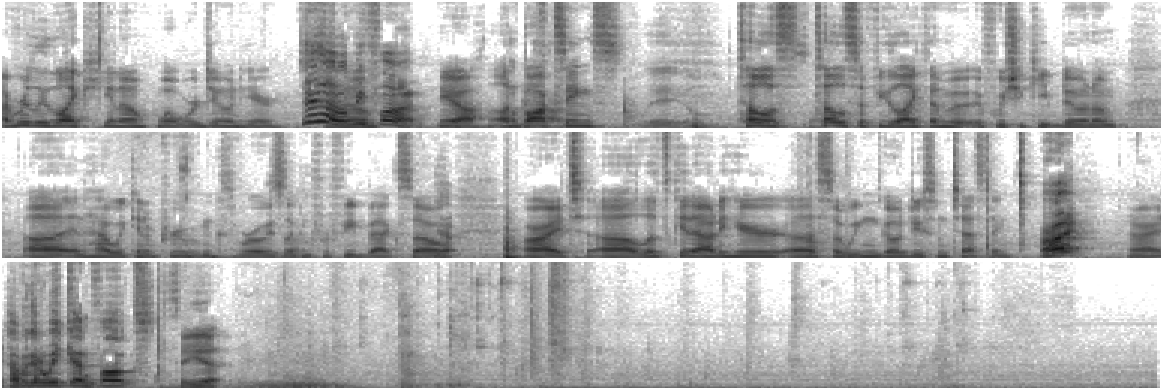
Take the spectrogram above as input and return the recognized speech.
I really like you know what we're doing here. Yeah, you it'll know? be fun. Yeah, be fun. unboxings. uh, Tell us, tell us if you like them, if we should keep doing them, uh, and how we can improve them because we're always looking for feedback. So, Yep. all right, uh, let's get out of here uh, so we can go do some testing. All right. All right, Have a good weekend, folks. see ya.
